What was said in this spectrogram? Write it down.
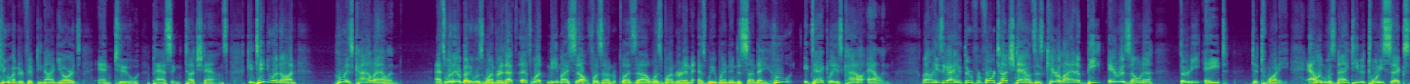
259 yards, and two passing touchdowns. Continuing on, who is Kyle Allen? That's what everybody was wondering. That, that's what me myself was on, was uh, was wondering as we went into Sunday. Who exactly is Kyle Allen? Well, he's a guy who threw for four touchdowns as Carolina beat Arizona 38 to 20. Allen was 19 to 26,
